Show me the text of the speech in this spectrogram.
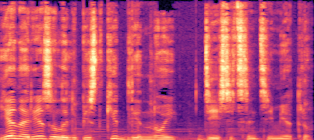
я нарезала лепестки длиной 10 сантиметров.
